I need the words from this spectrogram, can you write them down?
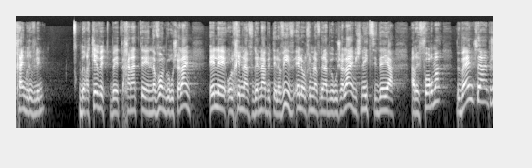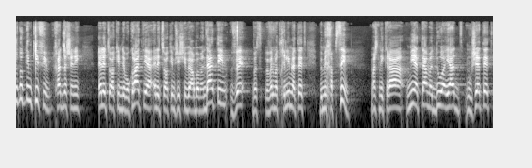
חיים ריבלין, ברכבת בתחנת אה, נבון בירושלים. אלה הולכים להפגנה בתל אביב, אלה הולכים להפגנה בירושלים, משני צידי הרפורמה, ובאמצע הם פשוט נותנים כיפים, אחד לשני. אלה צועקים דמוקרטיה, אלה צועקים 64 מנדטים. אבל מתחילים לתת ומחפשים, מה שנקרא, מי אתה, מדוע יד מושטת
